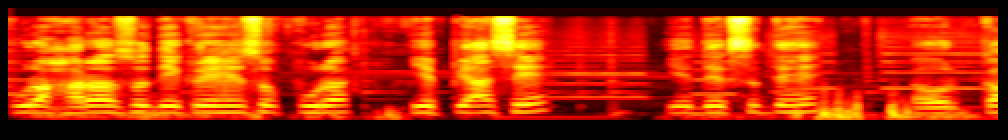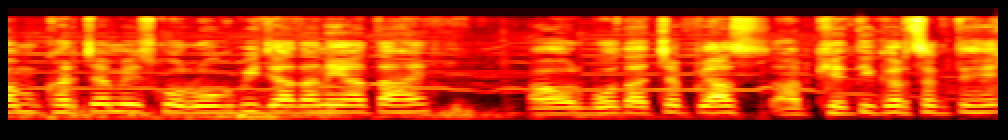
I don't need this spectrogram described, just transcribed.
पूरा हरा सो देख रहे हैं सो पूरा ये प्याज है। ये देख सकते हैं। और कम खर्चे में इसको रोग भी ज़्यादा नहीं आता है और बहुत अच्छा प्याज आप खेती कर सकते हैं।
